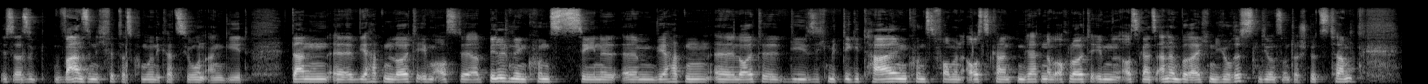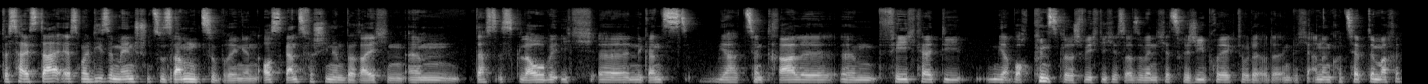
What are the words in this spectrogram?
ist also wahnsinnig fit, was Kommunikation angeht. Dann, äh, wir hatten Leute eben aus der bildenden Kunstszene, ähm, wir hatten äh, Leute, die sich mit digitalen Kunstformen auskannten, wir hatten aber auch Leute eben aus ganz anderen Bereichen, Juristen, die uns unterstützt haben. Das heißt, da erstmal diese Menschen zusammenzubringen aus ganz verschiedenen Bereichen, ähm, das ist, glaube ich, äh, eine ganz ja, zentrale ähm, Fähigkeit, die mir aber auch künstlerisch wichtig ist. Also wenn ich jetzt Regieprojekte oder, oder irgendwelche anderen Konzepte mache,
